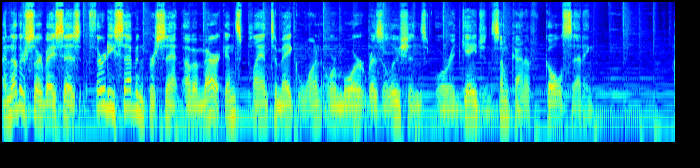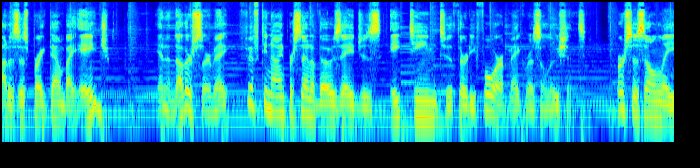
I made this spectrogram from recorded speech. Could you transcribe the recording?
Another survey says 37% of Americans plan to make one or more resolutions or engage in some kind of goal setting. How does this break down by age? In another survey, 59% of those ages 18 to 34 make resolutions, versus only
